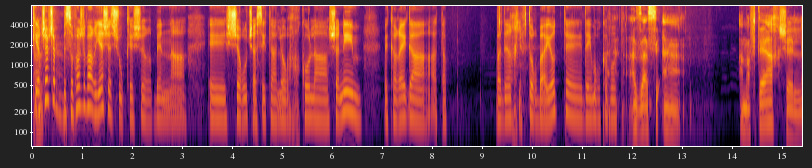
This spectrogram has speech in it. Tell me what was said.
כי אני חושבת שבסופו של דבר יש איזשהו קשר בין השירות שעשית לאורך כל השנים, וכרגע אתה בדרך לפתור בעיות די מורכבות. אז המפתח של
